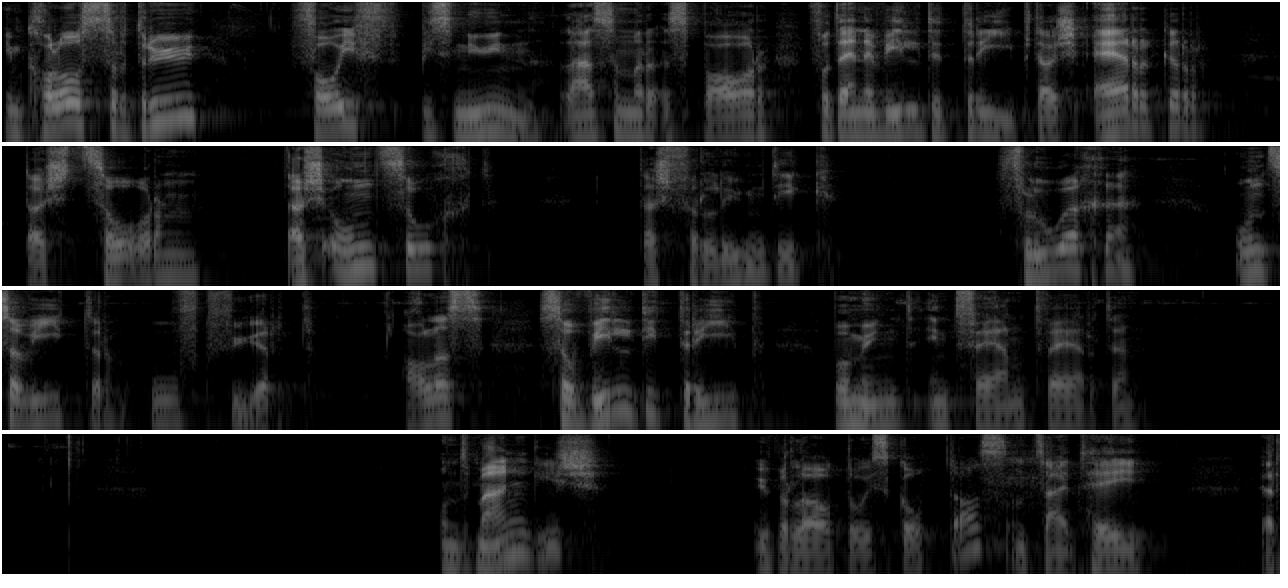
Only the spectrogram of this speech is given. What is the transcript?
Im Kolosser 3, 5 bis 9 lesen wir ein paar von diesen wilden Trieben. Da ist Ärger, da ist Zorn, da ist Unzucht, da ist Verleumdung, Fluchen und so weiter aufgeführt. Alles so wilde Triebe, die entfernt werden müssen. Und manchmal überlässt uns Gott das und sagt, hey, er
